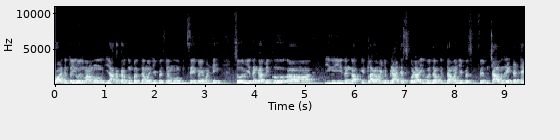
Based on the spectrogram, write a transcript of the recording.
క్వాలిటీతో ఈరోజు మనము ఈ ఆకాకర దుంపలు ఇద్దామని చెప్పేసి మేము ఫిక్స్ అయిపోయామండి. సో ఈ విధంగా మీకు ఈ ఈ విధంగా ఇట్లాగా మనకి బ్రాంచెస్ కూడా ఇద్దామని చెప్పేసి ఫిక్స్ చాలా మంది ఏంటంటే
